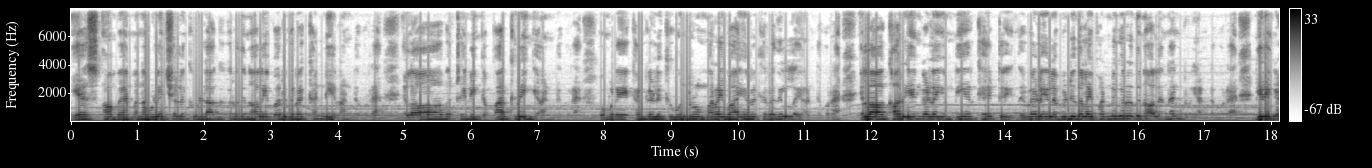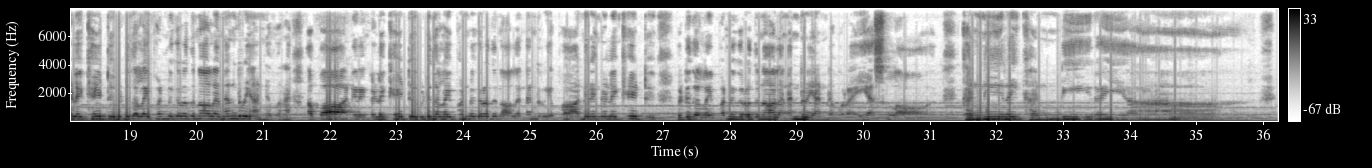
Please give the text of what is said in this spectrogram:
Yes amen. மன உளைச்சலுக்கு உள்ளாகுகிறதுனாலே வருகிற கண்ணீர் ஆண்டவர. எல்லாவற்றையும் நீங்க பார்க்கிறீங்க ஆண்டவர. உங்களுடைய கண்களுக்கு ஒன்றும் மறைவாய் இருக்கிறதில்லை ஆண்டவர. எல்லா காரியங்களையும் நீர் கேட்டு இந்த வேளையில விடுதலை பண்ணுகிறதுனால நன்றி ஆண்டவரே. நிறங்களை கேட்டு விடுதலை பண்ணுகிறதுனால நன்றி ஆண்டவர. அப்பா நிறங்களை கேட்டு விடுதலை பண்ணுகிறதுனால நன்றி. அப்பா நிறங்களை கேட்டு விடுதலை பண்ணுகிறதுனால நன்றி ஆண்டவர. எஸ் கண்ணீரை கண்டீரையா.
